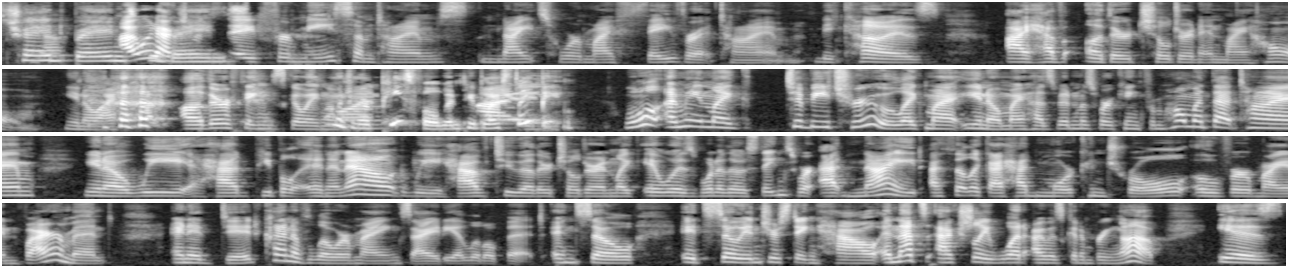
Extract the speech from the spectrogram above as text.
trade brains. I would actually brains. say for me, sometimes nights were my favorite time because I have other children in my home. You know, I have other things going much more peaceful when people are sleeping. Well, I mean, like to be true, like my, you know, my husband was working from home at that time. You know, we had people in and out. We have two other children. Like it was one of those things where at night I felt like I had more control over my environment and it did kind of lower my anxiety a little bit. And so it's so interesting how and that's actually what I was going to bring up is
